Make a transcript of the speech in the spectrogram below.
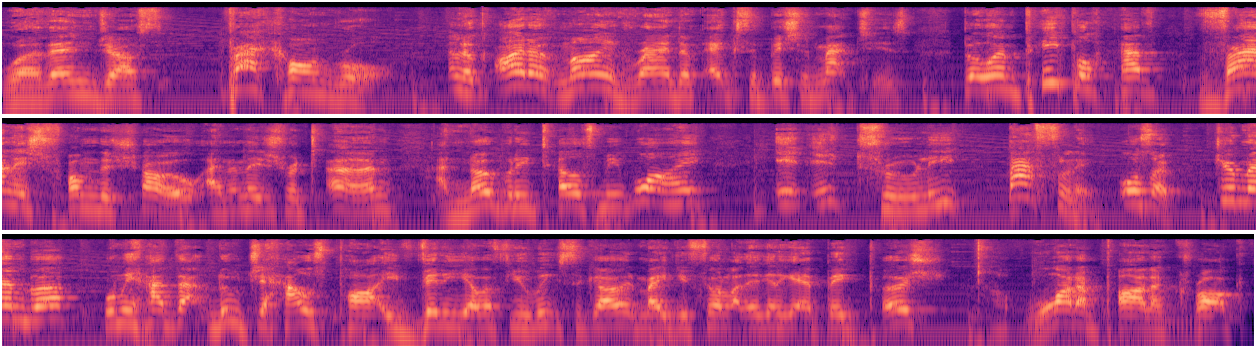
were then just back on Raw. And look, I don't mind random exhibition matches, but when people have vanished from the show and then they just return and nobody tells me why, it is truly baffling. Also, do you remember when we had that Lucha House Party video a few weeks ago? It made you feel like they're gonna get a big push? What a pile of crock.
